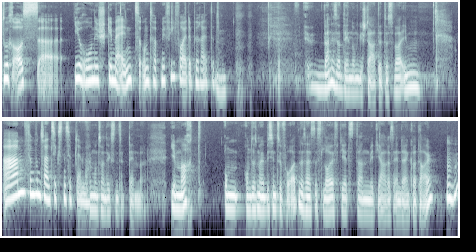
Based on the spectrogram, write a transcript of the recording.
durchaus äh, ironisch gemeint und hat mir viel Freude bereitet. Mhm. Wann ist Addendum gestartet? Das war im am 25. September. 25. September. Ihr macht, um, um das mal ein bisschen zu verorten, das heißt, es läuft jetzt dann mit Jahresende ein Quartal. Mhm.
